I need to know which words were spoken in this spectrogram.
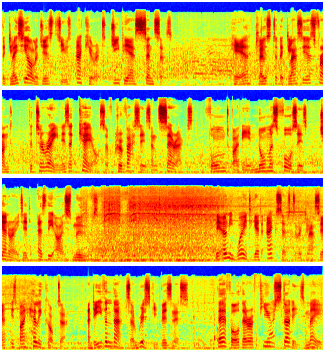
the glaciologists use accurate GPS sensors. Here, close to the glacier's front, the terrain is a chaos of crevasses and seracs formed by the enormous forces generated as the ice moves. The only way to get access to the glacier is by helicopter, and even that's a risky business. Therefore, there are few studies made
